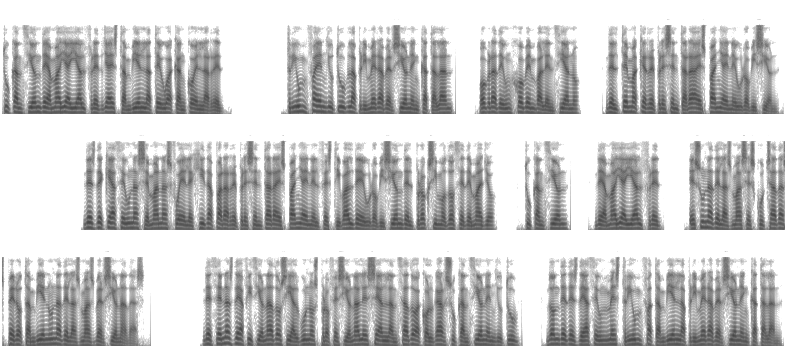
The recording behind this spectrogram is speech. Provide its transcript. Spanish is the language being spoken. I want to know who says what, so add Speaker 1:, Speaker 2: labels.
Speaker 1: Tu canción de Amaya y Alfred ya es también la teua cancó en la red. Triunfa en YouTube la primera versión en catalán, obra de un joven valenciano, del tema que representará a España en Eurovisión. Desde que hace unas semanas fue elegida para representar a España en el Festival de Eurovisión del próximo 12 de mayo, Tu canción, de Amaya y Alfred, es una de las más escuchadas pero también una de las más versionadas. Decenas de aficionados y algunos profesionales se han lanzado a colgar su canción en YouTube, donde desde hace un mes triunfa también la primera versión en catalán.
